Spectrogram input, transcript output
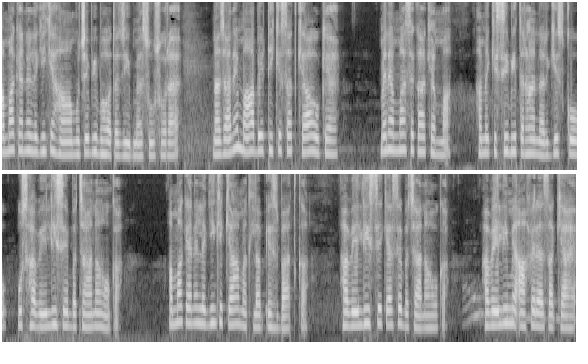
अम्मा कहने लगी कि हाँ मुझे भी बहुत अजीब महसूस हो रहा है। ना जाने माँ बेटी के साथ क्या हो गया है। मैंने अम्मा से कहा कि अम्मा, हमें किसी भी तरह नरगिस को उस हवेली से बचाना होगा। अम्मा कहने लगी कि क्या मतलब इस बात का? हवेली से कैसे बचाना होगा? हवेली में आखिर ऐसा क्या है?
